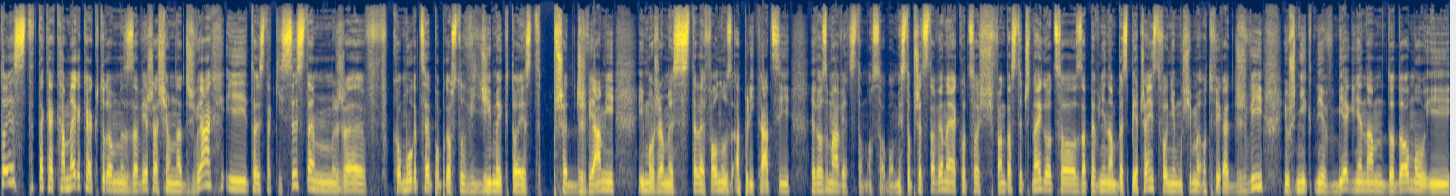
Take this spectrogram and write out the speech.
To jest taka kamerka, którą zawiesza się na drzwiach i to jest taki system, że w komórce po prostu widzimy, kto jest przed drzwiami i możemy z telefonu, z aplikacji rozmawiać z tą osobą. Jest to przedstawione jako coś fantastycznego, co zapewni nam bezpieczeństwo, nie musimy otwierać drzwi, już nikt nie wbiegnie nam do domu i,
